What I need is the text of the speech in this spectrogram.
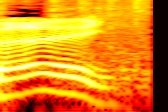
Hey!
